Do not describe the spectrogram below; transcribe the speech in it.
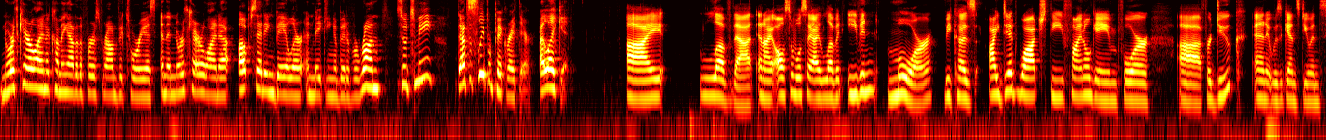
North Carolina coming out of the first round victorious, and then North Carolina upsetting Baylor and making a bit of a run. So to me, that's a sleeper pick right there. I like it. I love that. And I also will say I love it even more because I did watch the final game for uh, for Duke, and it was against UNC,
